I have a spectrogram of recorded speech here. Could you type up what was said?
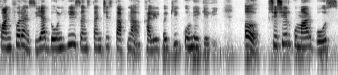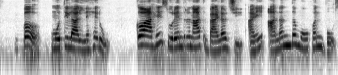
कॉन्फरन्स. या दोन्ही संस्थांची स्थापना खालीलपैकी कोणी केली? अ. शिशिर कुमार बोस. ब. मोतीलाल नेहरू. क. आहे सुरेंद्रनाथ बॅनर्जी आणि आनंद मोहन बोस.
